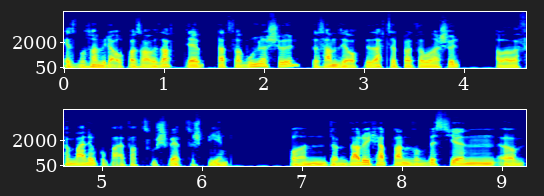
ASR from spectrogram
Jetzt muss man wieder aufpassen, aber gesagt, der Platz war wunderschön. Das haben sie auch gesagt, der Platz war wunderschön, aber war für meine Gruppe einfach zu schwer zu spielen. Und ähm, dadurch hat dann so ein bisschen ähm,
